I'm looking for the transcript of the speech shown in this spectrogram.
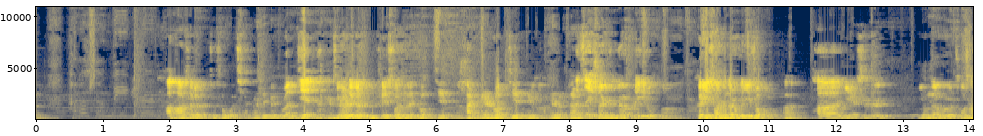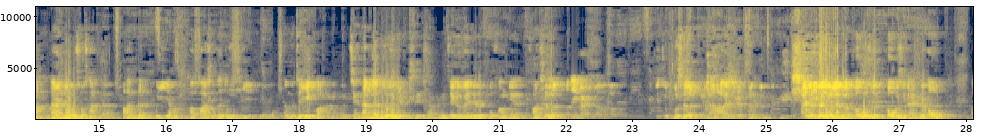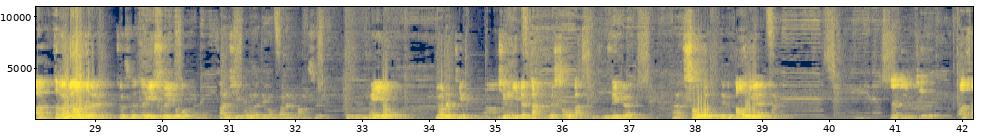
它发射的就是我前面这个软件，就是这个，你可以说是软件，海绵软件，那个海绵软那弹，这也算是 nerf 的一种吗？可以算是 nerf 一种啊。它也是有 nerf 出产，但是 nerf 出产的版本不一样，它发射的东西也不一样。那么这一款，我简单跟各位演示一下，因为这个位置不方便发射，我那边射过，就就不射了，给它拉了一个。它就是 用两个钩子勾起来之后啊，怎么瞄准，就是类似于我们反曲弓的这种瞄准方式，就是没有瞄准镜。啊，凭你的感觉、手感以及这个啊、手稳的这个高低来看，那你这个，哇塞，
